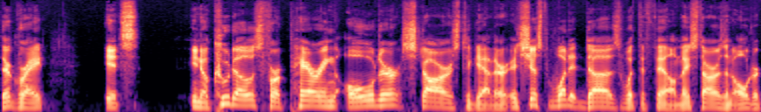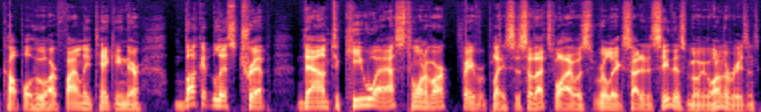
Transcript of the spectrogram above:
they're great. It's you know, kudos for pairing older stars together. It's just what it does with the film. They star as an older couple who are finally taking their bucket list trip down to Key West, one of our favorite places. So that's why I was really excited to see this movie. One of the reasons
